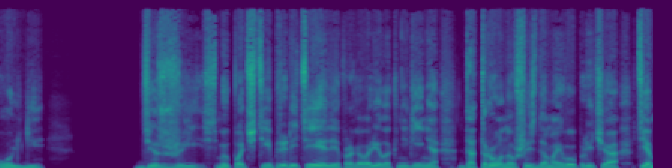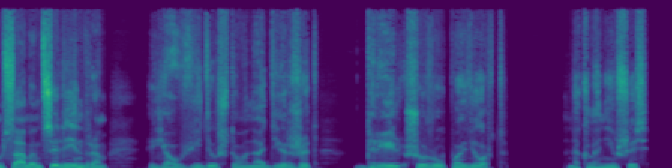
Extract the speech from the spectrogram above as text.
Ольги. «Держись, мы почти прилетели», — проговорила княгиня, дотронувшись до моего плеча тем самым цилиндром. я увидел, что она держит дрель-шуруповерт. Наклонившись,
